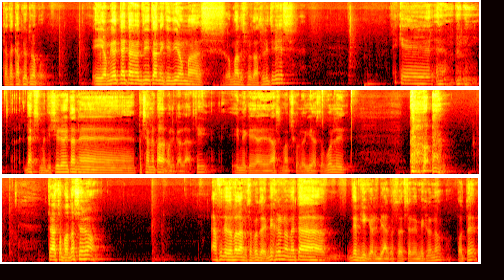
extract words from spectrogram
κατά κάποιο τρόπο. Η ομοιότητα ήταν ότι ήταν και οι δύο μας ομάδες πρωταθλήτριες ε, και ε, εντάξει, με τη Σύρο ήταν, ε, παίξανε πάρα πολύ καλά αυτοί. Είναι και άθλημα ψυχολογίας στο βόλεϊ. Τώρα στο ποδόσφαιρο, αφού δεν το βάλαμε στο πρώτο ημίχρονο, μετά δεν βγήκε ο Ολυμπιακός στο δεύτερο ημίχρονο, ποτέ.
